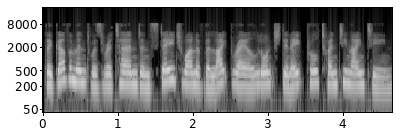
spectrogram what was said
The government was returned and Stage 1 of the light rail launched in April 2019.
